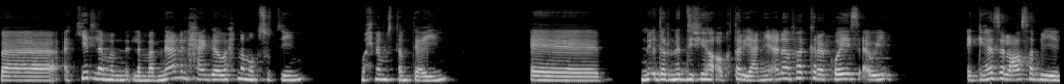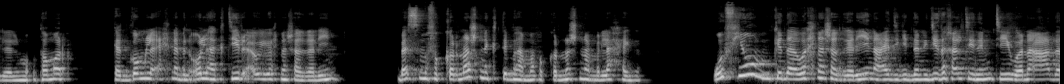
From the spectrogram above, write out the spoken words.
فأكيد لما لما بنعمل حاجة وإحنا مبسوطين وإحنا مستمتعين آه نقدر ندي فيها أكتر. يعني أنا فاكرة كويس قوي الجهاز العصبي للمؤتمر كانت جملة إحنا بنقولها كتير قوي وإحنا شغالين بس ما فكرناش نكتبها ما فكرناش نعمل لها حاجة. وفي يوم كده وإحنا شغالين عادي جدا انتي دخلتي نمتي وأنا قاعدة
